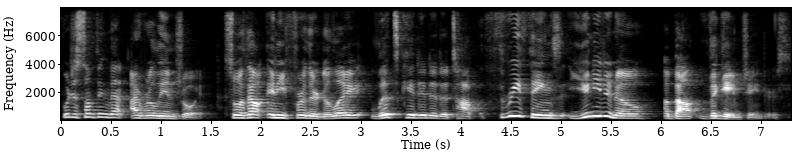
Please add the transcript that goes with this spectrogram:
which is something that I really enjoy. So without any further delay, let's get into the top three things you need to know about the game changers.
